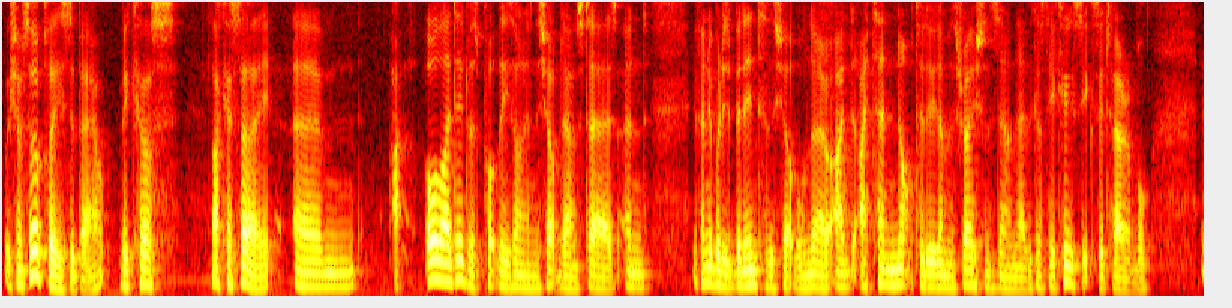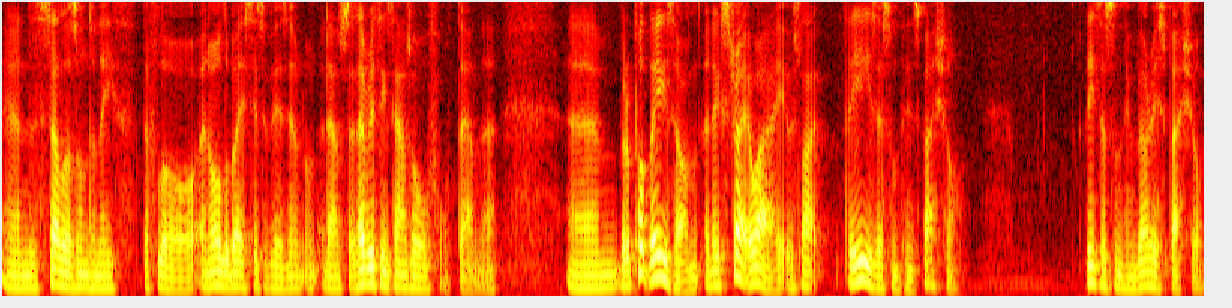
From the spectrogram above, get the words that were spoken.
which I'm so pleased about because, like I say, um, I, all I did was put these on in the shop downstairs. And if anybody's been into the shop will know, I, I tend not to do demonstrations down there because the acoustics are terrible and the cellars underneath the floor and all the bass disappears downstairs. Everything sounds awful down there. Um, but I put these on and straight away it was like, these are something special these are something very special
